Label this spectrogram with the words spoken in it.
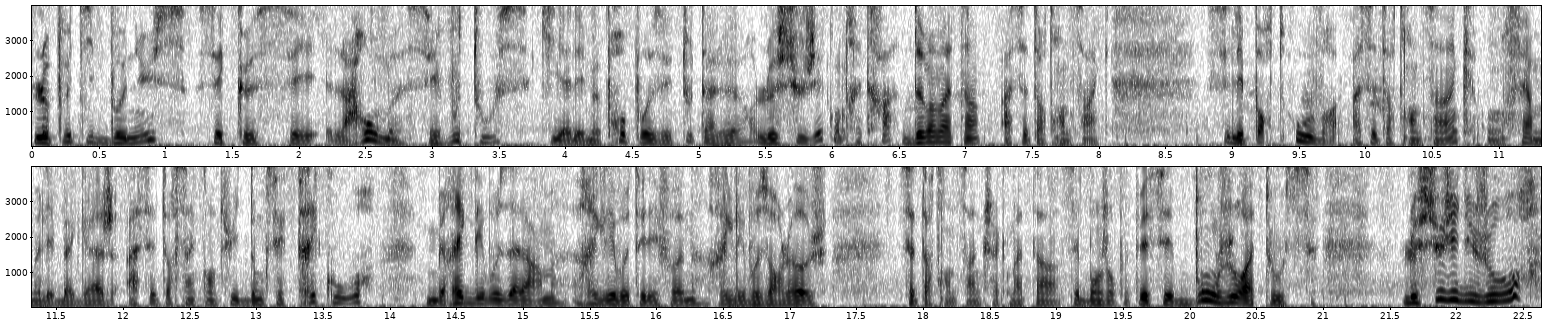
le petit bonus, c'est que c'est la room, c'est vous tous qui allez me proposer tout à l'heure le sujet qu'on traitera demain matin à 7h35. Les portes ouvrent à 7h35, on ferme les bagages à 7h58, donc c'est très court, mais réglez vos alarmes, réglez vos téléphones, réglez vos horloges. 7h35 chaque matin, c'est bonjour PPC, bonjour à tous. Le sujet du jour,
